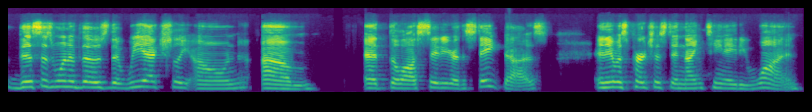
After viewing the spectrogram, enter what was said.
this is one of those that we actually own um, at the Lost City or the state does. And it was purchased in 1981.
